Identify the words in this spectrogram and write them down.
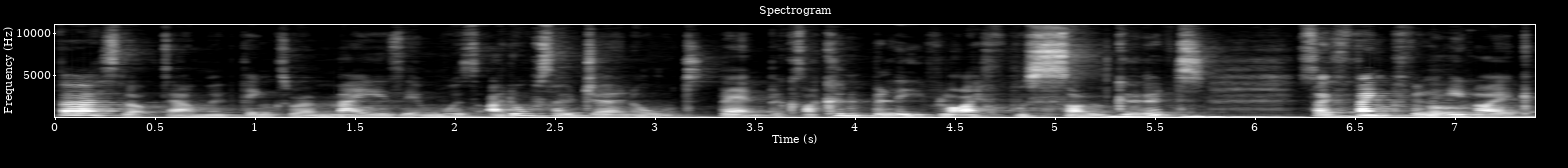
first lockdown when things were amazing was I'd also journaled then because I couldn't believe life was so good. So thankfully, like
